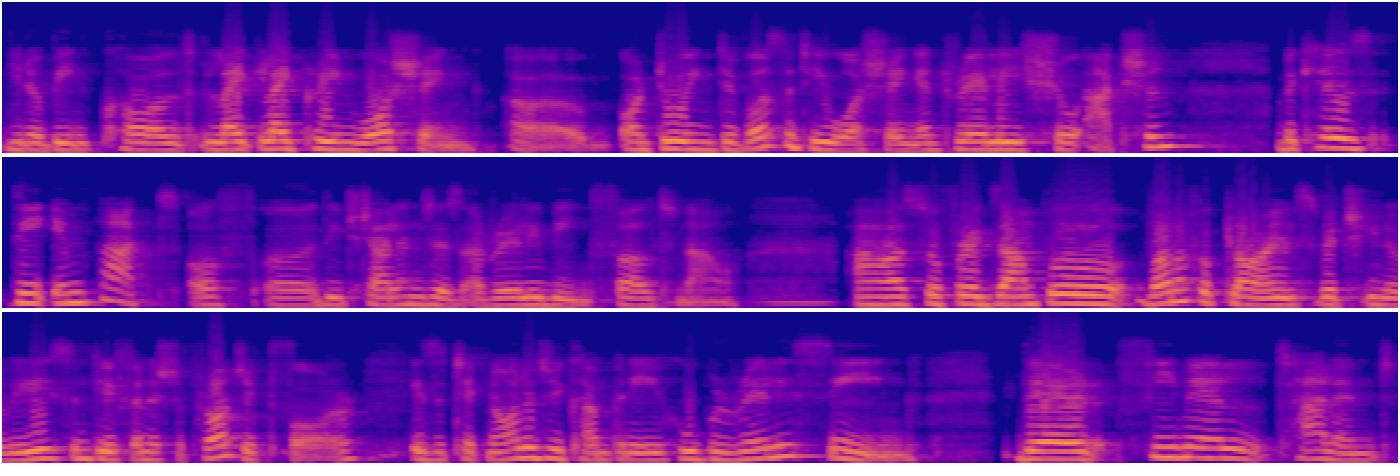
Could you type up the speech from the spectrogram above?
you know being called like like greenwashing uh, or doing diversity washing and really show action because the impacts of uh, the challenges are really being felt now. Uh, so for example one of our clients which you know we recently finished a project for is a technology company who were really seeing their female talent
